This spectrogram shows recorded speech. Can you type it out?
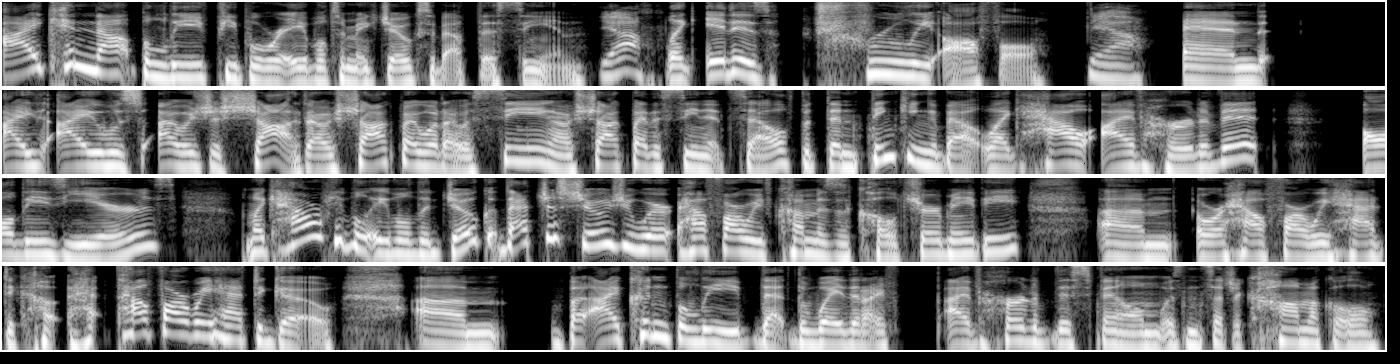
I cannot believe people were able to make jokes about this scene. yeah Like it is truly awful. yeah and I I was I was just shocked. I was shocked by what I was seeing. I was shocked by the scene itself, but then thinking about like how I've heard of it all these years, I'm like how are people able to joke? That just shows you where how far we've come as a culture, maybe, um, or how far we had to co- how far we had to go. Um, but I couldn't believe that the way that I've I've heard of this film was in such a comical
